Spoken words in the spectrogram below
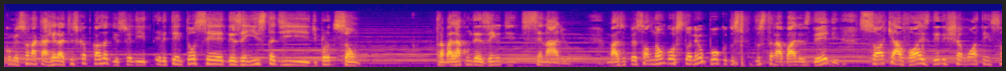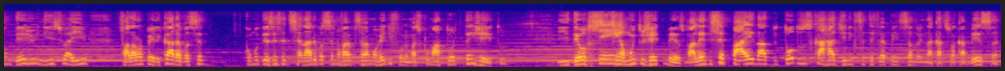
começou na carreira artística por causa disso. Ele, ele tentou ser desenhista de, de produção, trabalhar com desenho de, de, cenário. Mas o pessoal não gostou nem um pouco dos, dos trabalhos dele, só que a voz dele chamou a atenção desde o início. Aí falaram para ele: Cara, você, como desenhista de cenário, você não vai, você vai morrer de fome, mas como ator tem jeito. E Deus Sim. tinha muito jeito mesmo. Além de ser pai da, de todos os Carradine que você estiver pensando aí na sua cabeça,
